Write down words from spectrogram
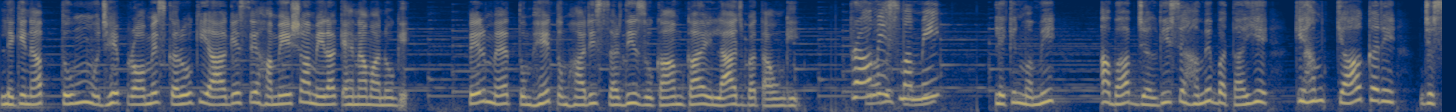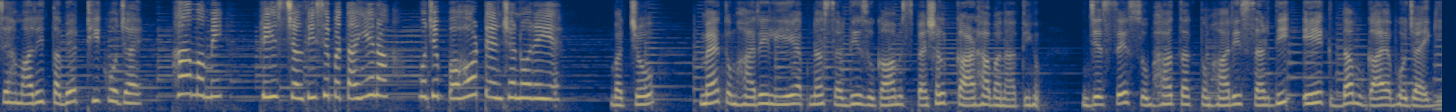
लेकिन अब तुम मुझे प्रॉमिस करो कि आगे से हमेशा मेरा कहना मानोगे। फिर मैं तुम्हें तुम्हारी सर्दी जुकाम का इलाज बताऊँगी। प्रॉमिस मम्मी। लेकिन मम्मी अब आप जल्दी से हमें बताइए कि हम क्या करें जिससे हमारी तबीयत ठीक हो जाए। हाँ मम्मी प्लीज़ जल्दी से बताइए ना मुझे बहुत टेंशन हो रही है। बच्चों मैं तुम्हारे लिए अपना सर्दी जुकाम स्पेशल काढ़ा बनाती हूँ जिससे सुबह तक तुम्हारी सर्दी एकदम गायब हो जाएगी।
